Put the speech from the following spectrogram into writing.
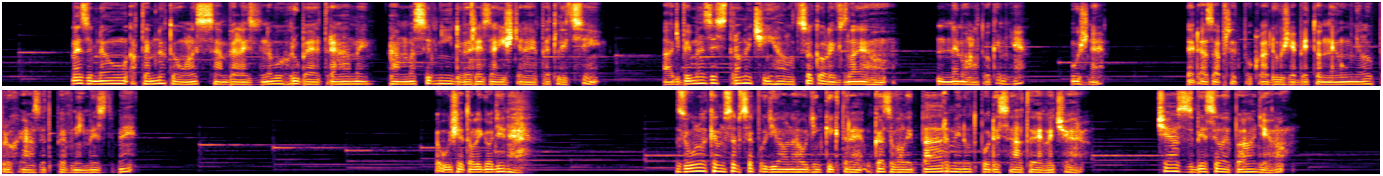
Mezi mnou a temnotou lesa byly znovu hrubé trámy a masivní dveře zajištěné petlici. Ať by mezi stromy číhal cokoliv zlého, nemohlo to ke mně. Už ne. Teda za předpokladu, že by to neumělo procházet pevnými zdmi. To už je tolik hodin. S úlekem jsem se podíval na hodinky, které ukazovaly pár minut po desáté večer. Čas zběsile páděl.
